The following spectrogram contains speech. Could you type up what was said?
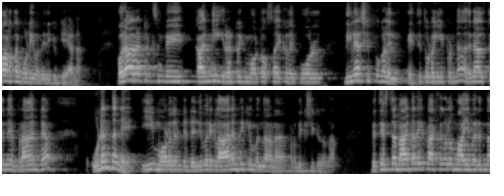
വാർത്ത കൂടി വന്നിരിക്കുകയാണ്. ഒരാൾ ഇലക്ട്രിക്സിന്റെ കന്നി ഇലക്ട്രിക് മോട്ടോർ സൈക്കിൾ ഇപ്പോൾ ഡീലർഷിപ്പുകളിൽ എത്തി തുടങ്ങിയിട്ടുണ്ട് അതിനാൽ തന്നെ ബ്രാൻഡ് ഉടൻ തന്നെ ഈ മോഡലിന്റെ ഡെലിവറികൾ ആരംഭിക്കുമെന്നാണ് പ്രതീക്ഷിക്കുന്നത്. വ്യത്യസ്ത ബാറ്ററി പാക്കുകളുമായി വരുന്ന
